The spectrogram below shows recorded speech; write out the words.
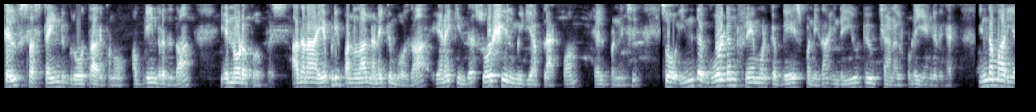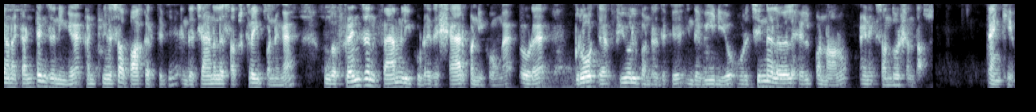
செல்ஃப் சஸ்டைன்டு க்ரோத்தாக இருக்கணும் அப்படின்றது தான் என்னோட பர்பஸ் அதை நான் எப்படி பண்ணலாம்னு நினைக்கும் போது தான் எனக்கு இந்த சோஷியல் மீடியா பிளாட்ஃபார்ம் ஹெல்ப் பண்ணுச்சு. ஸோ இந்த கோல்டன் ஃப்ரேம் ஒர்க்கை பேஸ் பண்ணி தான் இந்த யூடியூப் சேனல் கூட இயங்குதுங்க. இந்த மாதிரியான கண்டென்ட்ஸை நீங்கள் கண்டினியூஸாக பார்க்கறதுக்கு இந்த சேனலை சப்ஸ்கிரைப் பண்ணுங்கள் உங்கள் ஃப்ரெண்ட்ஸ் அண்ட் ஃபேமிலி கூட இதை ஷேர் பண்ணிக்கோங்க. இதோட க்ரோத்தை ஃபியூல் பண்ணுறதுக்கு இந்த வீடியோ ஒரு சின்ன லெவலில் ஹெல்ப் பண்ணாலும் எனக்கு சந்தோஷம் தான் தேங்க்யூ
